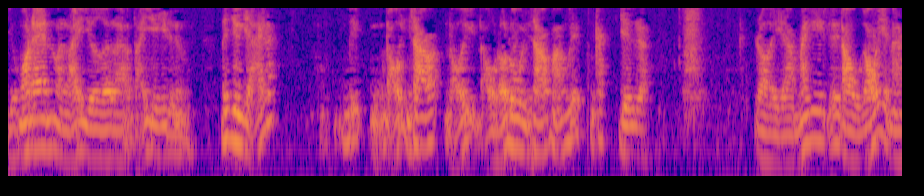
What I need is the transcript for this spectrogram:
vừa modern mà lại vừa là tại vì nó dư giải đó. Không biết đổi làm sao đó. đổi đầu đổi đuôi làm sao mà không biết cắt dư ra. Rồi à, mấy cái, đầu gối vậy nè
